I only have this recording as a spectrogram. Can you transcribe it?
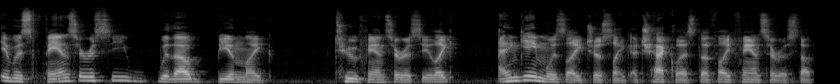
it was fan servicey without being like too fan servicey. Like Endgame was like just like a checklist of like fan service stuff.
